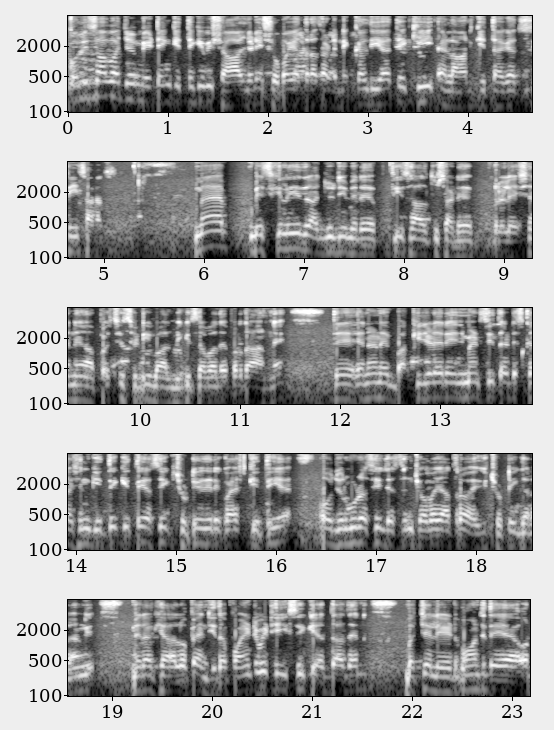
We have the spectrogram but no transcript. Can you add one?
ਕੋਲੀ ਸਾਹਿਬ, ਅੱਜ ਮੀਟਿੰਗ ਕੀਤੀ ਗਈ, ਵਿਸ਼ਾਲ ਜਿਹੜੀ ਸ਼ੋਭਾ ਯਾਤਰਾ ਸਾਡੇ ਨਿਕਲਦੀ ਹੈ, ਤੇ ਕੀ ਐਲਾਨ ਕੀਤਾ ਗਿਆ ਤੁਸੀਂ ਸਾਰਾ? ਮੈਂ ਬੇਸਿਕਲੀ ਰਾਜੂ ਜੀ ਮੇਰੇ 30 ਸਾਲ ਤੋਂ ਸਾਡੇ ਰਿਲੇਸ਼ਨ ਹੈ ਆਪਸ ਵਿੱਚ ਸਿਟੀ ਵਾਲਮੀਕੀ ਸਭਾ ਦੇ ਪ੍ਰਧਾਨ ਨੇ ਤੇ ਇਹਨਾਂ ਨੇ ਬਾਕੀ ਜਿਹੜੇ ਅਰੇਂਜਮੈਂਟ ਸੀ ਤੇ ਡਿਸਕਸ਼ਨ ਕੀਤੀ ਕੀਤੀ ਅਸੀਂ ਇੱਕ ਛੁੱਟੀ ਦੀ ਰਿਕੁਐਸਟ ਕੀਤੀ ਹੈ। ਉਹ ਜ਼ਰੂਰ ਅਸੀਂ ਜਿਸ ਦਿਨ ਸ਼ੋਭਾ ਯਾਤਰਾ ਹੋਏਗੀ ਛੁੱਟੀ ਕਰਾਂਗੇ। ਮੇਰਾ ਖਿਆਲ ਉਹ ਭੈਣ ਜੀ ਦਾ ਪੁਆਇੰਟ ਵੀ ਠੀਕ ਸੀ ਕਿ ਅੱਧਾ ਦਿਨ ਬੱਚੇ ਲੇਟ ਪਹੁੰਚਦੇ ਆ ਔਰ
